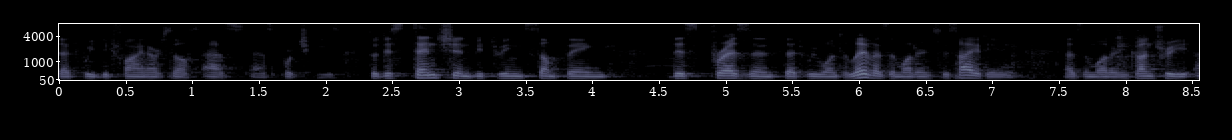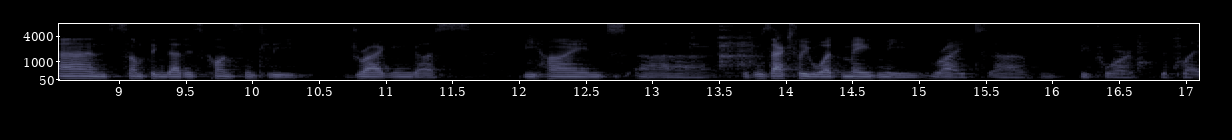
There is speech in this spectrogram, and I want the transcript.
that we define ourselves as, as Portuguese. So this tension between something, this present that we want to live as a modern society, as a modern country, and something that is constantly dragging us behind. Uh, it was actually what made me write uh, before the play.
